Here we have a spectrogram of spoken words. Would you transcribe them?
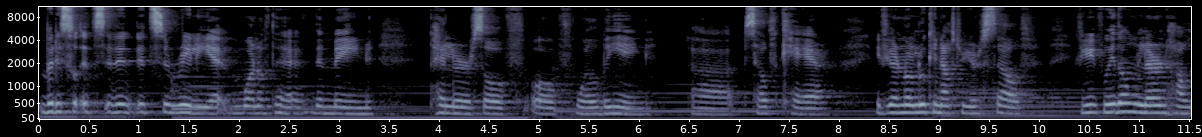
but it's it's it's really uh, one of the the main pillars of of well being, uh, self care. If you're not looking after yourself, if, you, if we don't learn how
